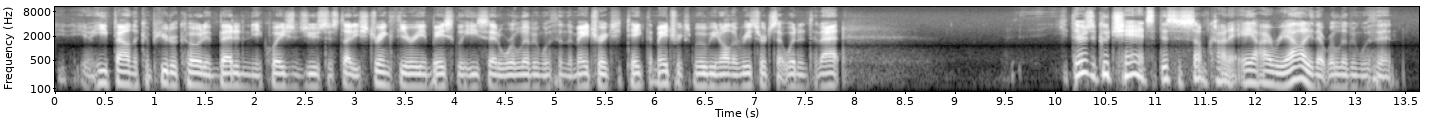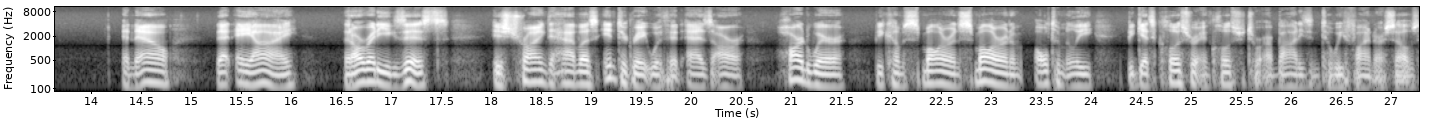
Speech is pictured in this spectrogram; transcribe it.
you know, he found the computer code embedded in the equations used to study string theory, and basically he said we're living within the matrix. You take the Matrix movie and all the research that went into that. There's a good chance that this is some kind of AI reality that we're living within. And now that AI that already exists is trying to have us integrate with it as our hardware becomes smaller and smaller and ultimately gets closer and closer to our bodies until we find ourselves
